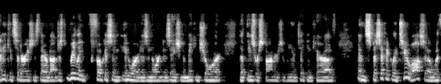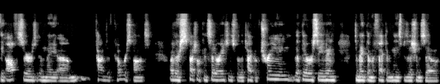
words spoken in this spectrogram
any considerations there about just really focusing inward as an organization and making sure that these responders are being taken care of, and specifically too, also with the officers in the um, times of co-response, are there special considerations for the type of training that they're receiving to make them effective in these positions? So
